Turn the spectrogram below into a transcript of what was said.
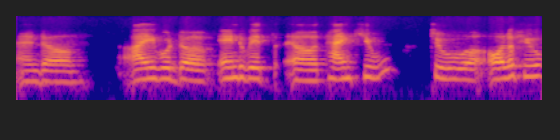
and um, I would uh, end with uh, thank you to uh, all of you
